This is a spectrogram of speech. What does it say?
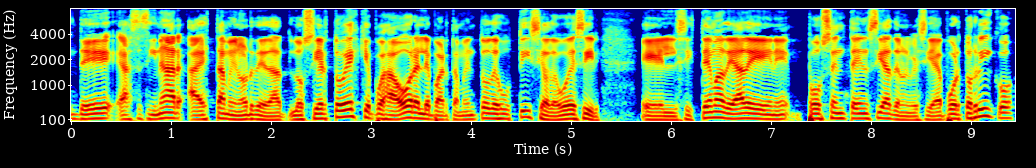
de asesinar a esta menor de edad. Lo cierto es que pues ahora el Departamento de Justicia, o debo decir, el sistema de ADN post sentencia de la Universidad de Puerto Rico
